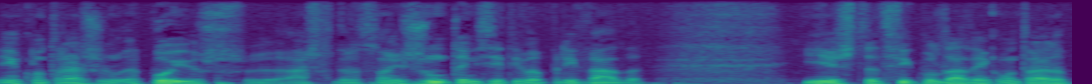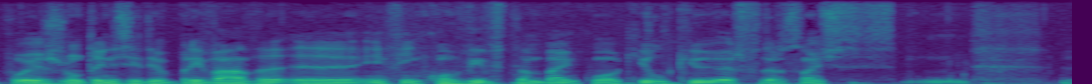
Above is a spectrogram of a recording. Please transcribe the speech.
encontrar apoios às federações junto à iniciativa privada e esta dificuldade em encontrar apoio junto à iniciativa privada, eh, enfim, convive também com aquilo que as federações eh,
